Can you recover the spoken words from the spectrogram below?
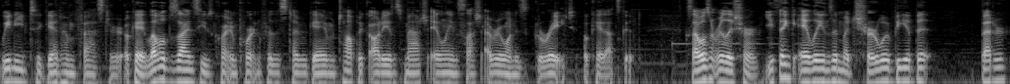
We need to get him faster. Okay, level design seems quite important for this type of game. Topic, audience, match, alien slash everyone is great. Okay, that's good. Because I wasn't really sure. You think aliens and mature would be a bit better?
